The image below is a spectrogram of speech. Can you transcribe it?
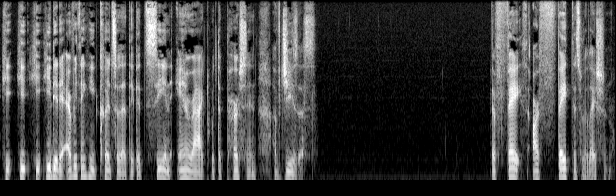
he, he he he did everything he could so that they could see and interact with the person of Jesus. The faith, our faith is relational.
